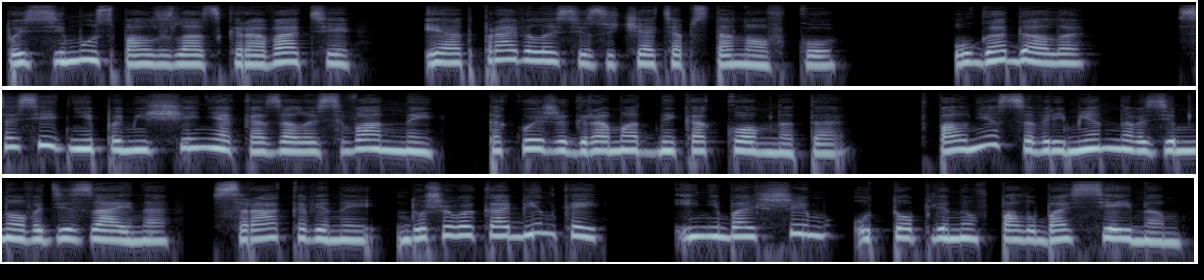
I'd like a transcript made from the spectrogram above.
Посему сползла с кровати и отправилась изучать обстановку. Угадала. Соседнее помещение оказалось ванной, такой же громадной, как комната, вполне современного земного дизайна, с раковиной, душевой кабинкой и небольшим утопленным в полу бассейном.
